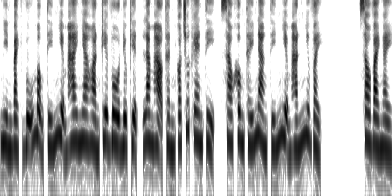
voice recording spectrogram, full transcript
Nhìn Bạch Vũ Mộng tín nhiệm hai nha hoàn kia vô điều kiện, Lam Hạo Thần có chút ghen tị, sao không thấy nàng tín nhiệm hắn như vậy. Sau vài ngày,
